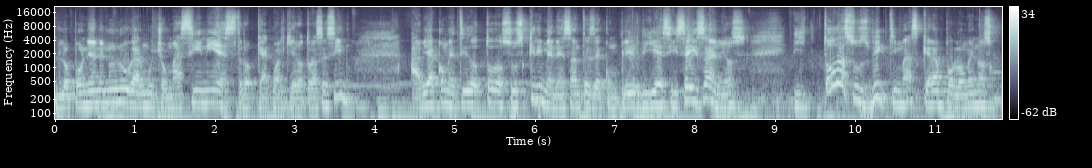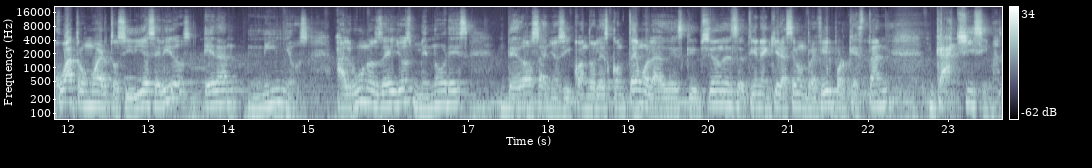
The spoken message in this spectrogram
lo ponían en un lugar mucho más siniestro que a cualquier otro asesino. Había cometido todos sus crímenes antes de cumplir 16 años y todas sus víctimas, que eran por lo menos 4 muertos y 10 heridos, eran niños, algunos de ellos menores de 2 años. Y cuando les contemos las descripciones se tiene que ir a hacer un refil porque están gachísimas.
